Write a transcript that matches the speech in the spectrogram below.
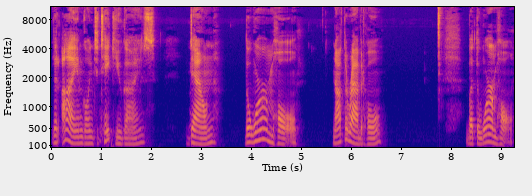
that I am going to take you guys down the wormhole, not the rabbit hole, but the wormhole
